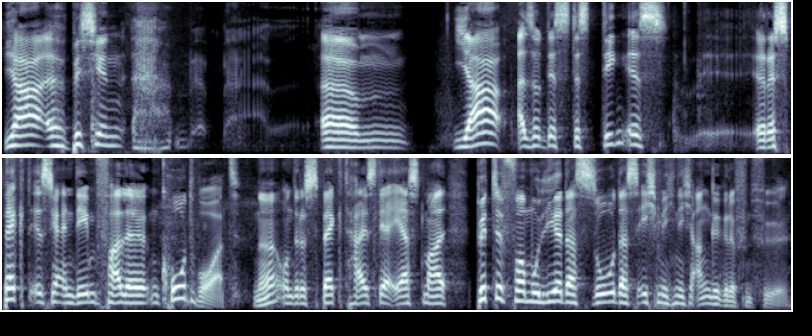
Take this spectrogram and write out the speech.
Ja, äh, bisschen. Ähm, ja, also das, das Ding ist, äh, Respekt ist ja in dem Falle ein Codewort. Ne? Und Respekt heißt ja erstmal, bitte formulier das so, dass ich mich nicht angegriffen fühle.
